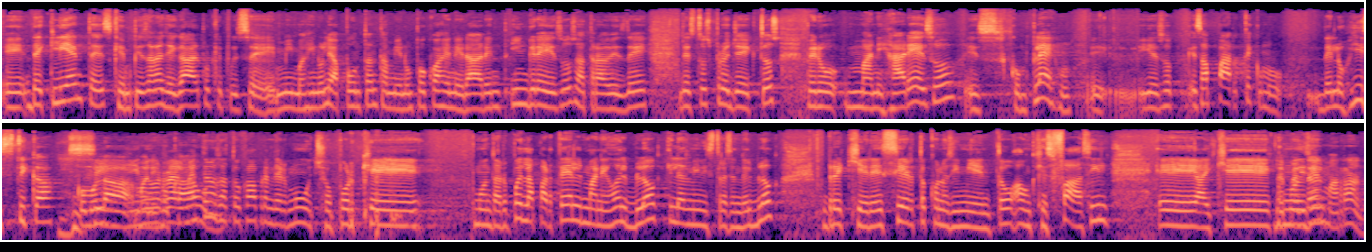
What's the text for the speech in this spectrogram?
eh, de clientes que empiezan a llegar, porque pues eh, me imagino le apuntan también un poco a generar en- ingresos a través de, de estos proyectos, pero manejar eso es complejo. eh, y eso, esa parte como de logística, ¿cómo Sí, la no, manejo cada realmente uno? nos ha tocado aprender mucho porque montar pues la parte del manejo del blog y la administración del blog requiere cierto conocimiento, aunque es fácil, eh, hay que... como Depende dicen- del marrano.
